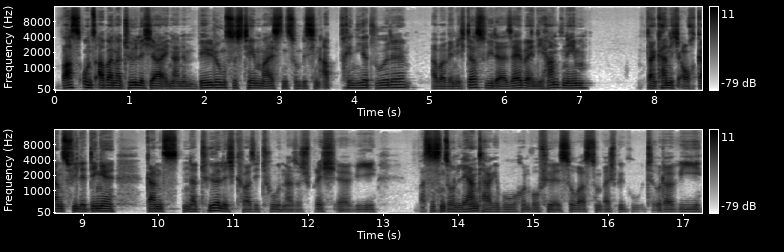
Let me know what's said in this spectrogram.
was uns aber natürlich ja in einem Bildungssystem meistens so ein bisschen abtrainiert wurde. Aber wenn ich das wieder selber in die Hand nehme, dann kann ich auch ganz viele Dinge ganz natürlich quasi tun. Also sprich, äh, wie, was ist denn so ein Lerntagebuch und wofür ist sowas zum Beispiel gut? Oder wie,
